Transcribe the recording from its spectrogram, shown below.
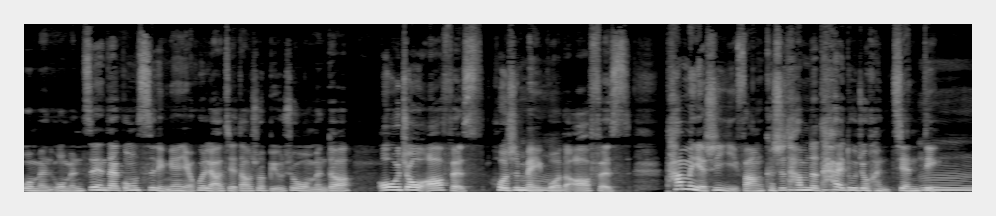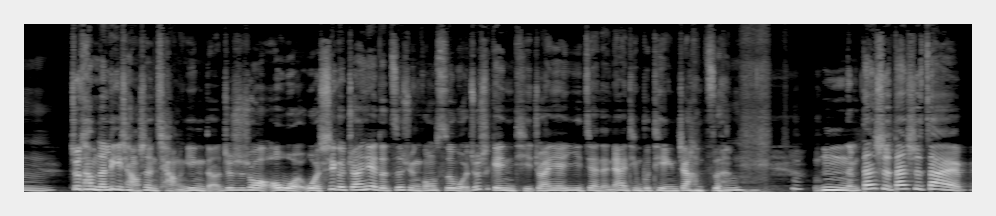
我们我们之前在公司里面也会了解到说，比如说我们的欧洲 office 或者是美国的 office。他们也是乙方，可是他们的态度就很坚定，嗯，就他们的立场是很强硬的，就是说，哦，我我是一个专业的咨询公司，我就是给你提专业意见的，你爱听不听这样子，嗯，嗯，但是但是在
